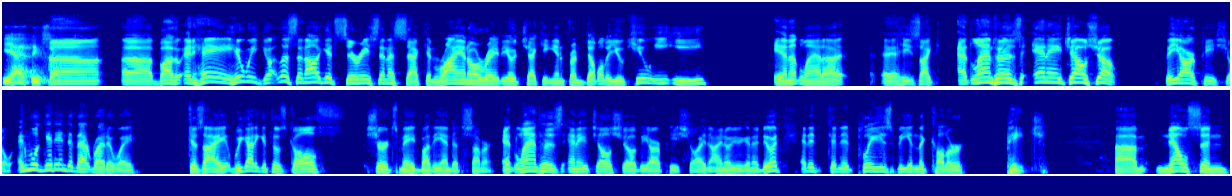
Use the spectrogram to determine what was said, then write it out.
Yeah, I think so. Uh, uh, by the way, and hey, here we go. Listen, I'll get serious in a second. Ryan O'Radio checking in from WQEE in Atlanta. Uh, he's like Atlanta's NHL show, the RP show, and we'll get into that right away because I we got to get those golf shirts made by the end of summer. Atlanta's NHL show, the RP show. I, I know you're going to do it, and it can it please be in the color peach. Um, Nelson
